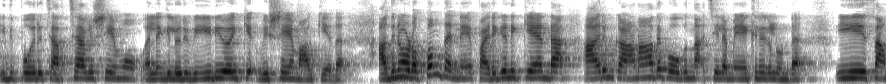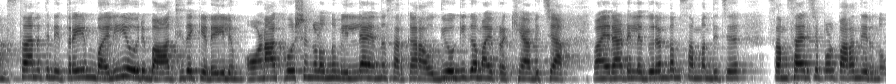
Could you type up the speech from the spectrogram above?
ഇതിപ്പോൾ ഒരു ചർച്ചാ വിഷയമോ അല്ലെങ്കിൽ ഒരു വീഡിയോയ്ക്ക് വിഷയമാക്കിയത്. അതിനോടൊപ്പം തന്നെ പരിഗണിക്കേണ്ട ആരും കാണാതെ പോകുന്ന ചില മേഖലകളുണ്ട്. ഈ സംസ്ഥാനത്തിന്റെ ഇത്രയും വലിയ ഒരു ബാധ്യതയ്ക്കിടയിലും ഓണാഘോഷങ്ങളൊന്നും ഇല്ല എന്ന് സർക്കാർ ഔദ്യോഗികമായി പ്രഖ്യാപിച്ച വയനാട്ടിലെ ദുരന്തം സംബന്ധിച്ച് സംസാരിച്ചപ്പോൾ പറഞ്ഞിരുന്നു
